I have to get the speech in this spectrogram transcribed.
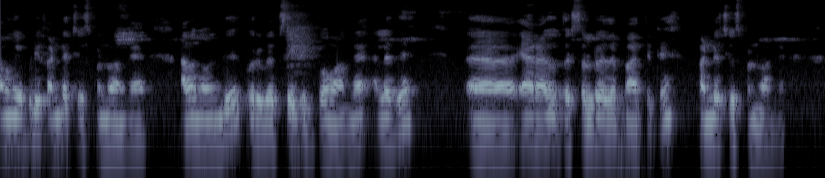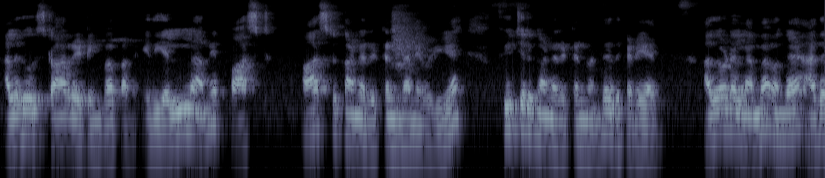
அவங்க எப்படி ஃபண்டை சூஸ் பண்ணுவாங்க? அவங்க வந்து ஒரு வெப்சைட்டுக்கு போவாங்க. அல்லது யாராவது ஒருத்தர் சொல்கிறத பார்த்துட்டு ஃபண்டை சூஸ் பண்ணுவாங்க. அல்லது ஒரு ஸ்டார் ரேட்டிங் பார்ப்பாங்க. இது எல்லாமே பாஸ்ட் பாஸ்ட்டுக்கான ரிட்டர்ன் தானே ஒழிய ஃப்யூச்சருக்கான ரிட்டர்ன் வந்து அது கிடையாது. அதோடு இல்லாமல் அவங்க அதை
